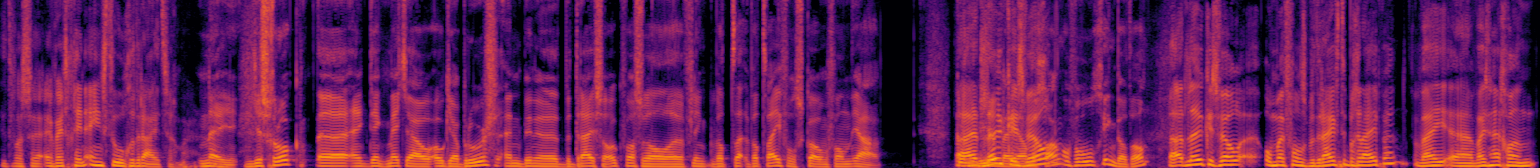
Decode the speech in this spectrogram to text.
Dit was, eh, er werd geen één stoel gedraaid, zeg maar. Nee, je schrok. eh, en ik denk met jou ook jouw broers. En binnen het bedrijf zal ook vast wel eh, flink wat, wat twijfels komen van ja. Kunnen het leuke is wel- gang? Of hoe ging dat dan? Nou, het leuke is wel, om even ons bedrijf te begrijpen. Wij, eh, wij zijn gewoon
